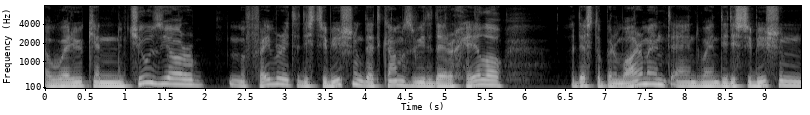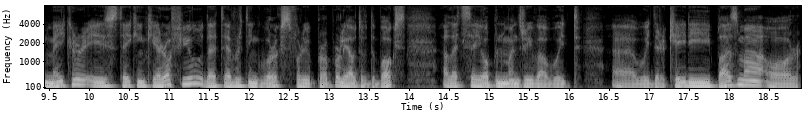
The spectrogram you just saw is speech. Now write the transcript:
uh, where you can choose your favorite distribution that comes with their Halo a desktop environment and when the distribution maker is taking care of you that everything works for you properly out of the box. Uh, let's say OpenMandriva with uh, with their KDE Plasma or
